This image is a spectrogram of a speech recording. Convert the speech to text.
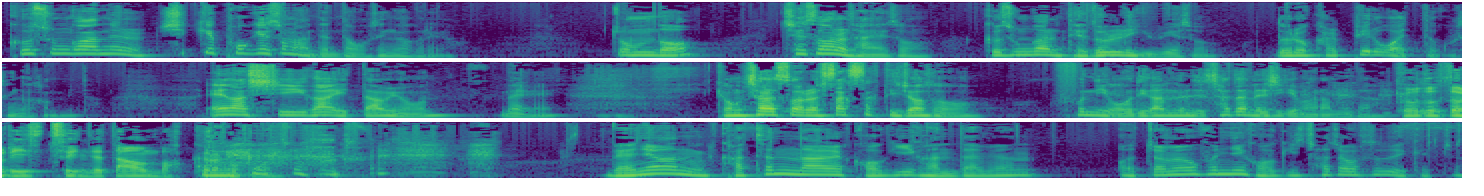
그 순간을 쉽게 포기해서는 안 된다고 생각을 해요. 좀 더 최선을 다해서 그 순간을 되돌리기 위해서 노력할 필요가 있다고 생각합니다. 애나 씨가 있다면 네 경찰서를 싹싹 뒤져서 훈이 어디 갔는지 찾아내시기 바랍니다. 교도소 리스트 이제 다운받고 그러니까 매년 같은 날 거기 간다면 어쩌면 훈이 거기 찾아올 수도 있겠죠.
